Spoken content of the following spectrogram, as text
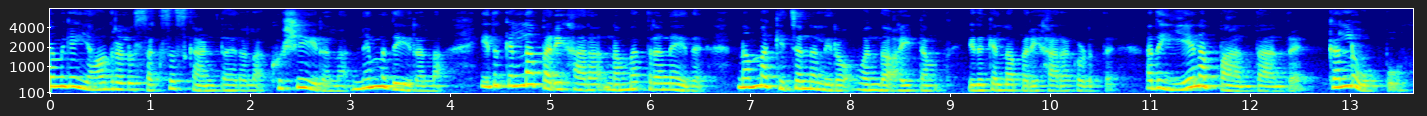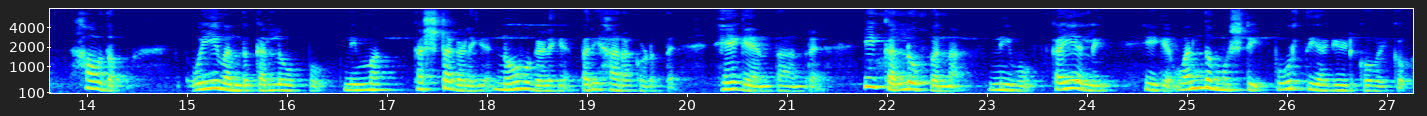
ನಮಗೆ ಯಾವುದ್ರಲ್ಲೂ ಸಕ್ಸಸ್ ಕಾಣ್ತಾ ಇರಲ್ಲ, ಖುಷಿ ಇರಲ್ಲ, ನೆಮ್ಮದಿ ಇರಲ್ಲ. ಇದಕ್ಕೆಲ್ಲ ಪರಿಹಾರ ನಮ್ಮ ಹತ್ರನೇ ಇದೆ. ನಮ್ಮ ಕಿಚನ್ನಲ್ಲಿರೋ ಒಂದು ಐಟಮ್ ಇದಕ್ಕೆಲ್ಲ ಪರಿಹಾರ ಕೊಡುತ್ತೆ. ಅದು ಏನಪ್ಪ ಅಂತ ಅಂದರೆ ಕಲ್ಲು ಉಪ್ಪು. ಹೌದು. ಈ ಒಂದು ಕಲ್ಲು ಉಪ್ಪು ನಿಮ್ಮ ಕಷ್ಟಗಳಿಗೆ, ನೋವುಗಳಿಗೆ ಪರಿಹಾರ ಕೊಡುತ್ತೆ. ಹೇಗೆ ಅಂತ ಅಂದರೆ, ಈ ಕಲ್ಲು ಉಪ್ಪನ್ನು ನೀವು ಕೈಯಲ್ಲಿ ಹೀಗೆ ಒಂದು ಮುಷ್ಟಿ ಪೂರ್ತಿಯಾಗಿ ಇಟ್ಕೋಬೇಕು.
